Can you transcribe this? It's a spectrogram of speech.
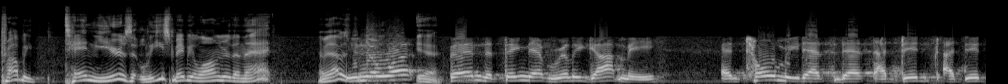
probably ten years at least, maybe longer than that. I mean, that was you know what, Yeah. Ben? The thing that really got me and told me that that I did I did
